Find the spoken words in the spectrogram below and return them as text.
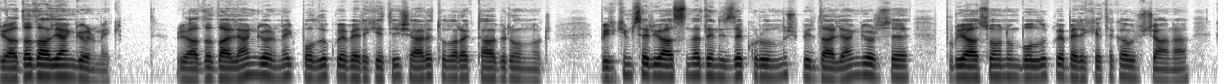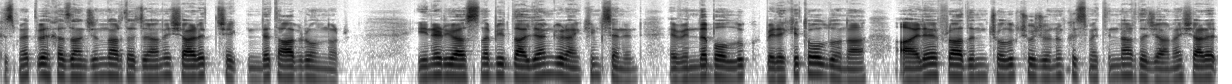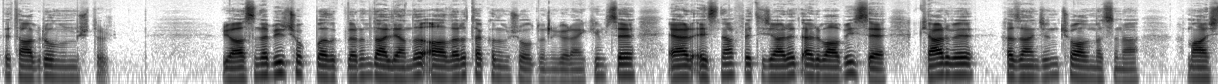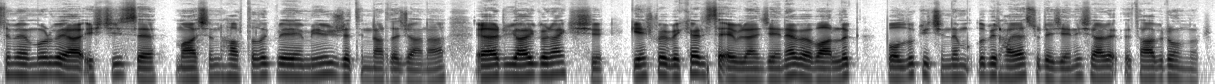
Rüyada dalyan görmek. Rüyada dalyan görmek bolluk ve bereketi işaret olarak tabir olunur. Bir kimse rüyasında denizde kurulmuş bir dalyan görse, bu rüyası onun bolluk ve berekete kavuşacağına, kısmet ve kazancının artacağına işaret şeklinde tabir olunur. Yine rüyasında bir dalyan gören kimsenin evinde bolluk, bereket olduğuna, aile efradının çoluk çocuğunun kısmetinin artacağına işaretle tabir olunmuştur. Rüyasında birçok balıkların dalyandığı ağlara takılmış olduğunu gören kimse, eğer esnaf ve ticaret erbabı ise kar ve kazancının çoğalmasına, maaşlı memur veya işçi ise maaşının haftalık ve yemeği ücretinin artacağına, eğer rüyayı gören kişi genç ve bekar ise evleneceğine ve varlık, bolluk içinde mutlu bir hayat süreceğini işaretle tabir olunur.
